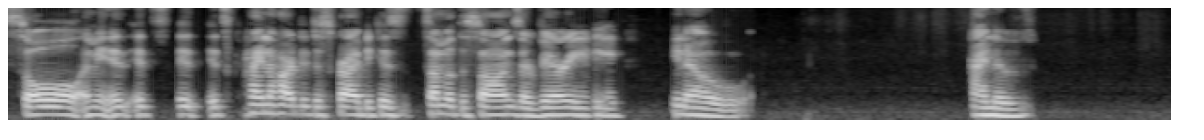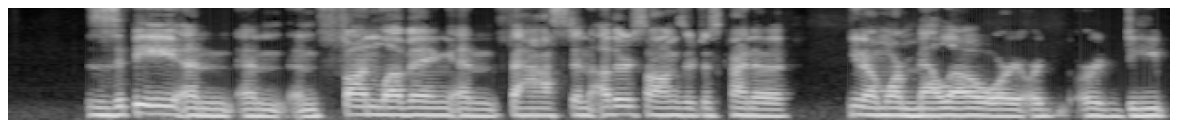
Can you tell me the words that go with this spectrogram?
soul. I mean, it, it's it, it's kind of hard to describe because some of the songs are very, you know, kind of zippy and and and fun loving and fast, and other songs are just kind of, you know, more mellow or or or deep.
